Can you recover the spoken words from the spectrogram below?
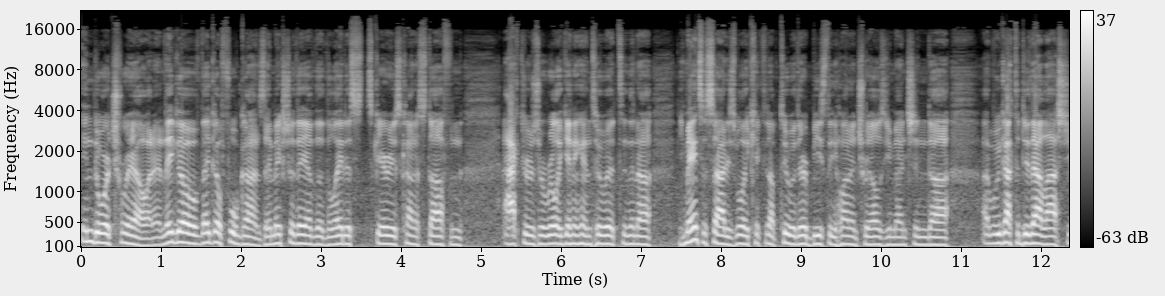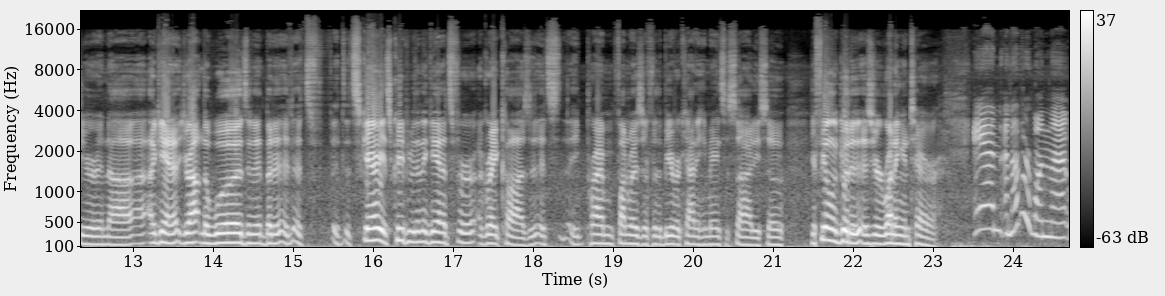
indoor trail, and, and they go they go full guns. They make sure they have the, the latest, scariest kind of stuff, and actors are really getting into it. And then uh, the Humane Society's really kicked it up too with their beastly haunted trails. You mentioned uh, uh, we got to do that last year, and uh, again, you're out in the woods, and it, but it, it's it, it's scary, it's creepy, but then again, it's for a great cause. It's a prime fundraiser for the Beaver County Humane Society, so you're feeling good as you're running in terror. And another one that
